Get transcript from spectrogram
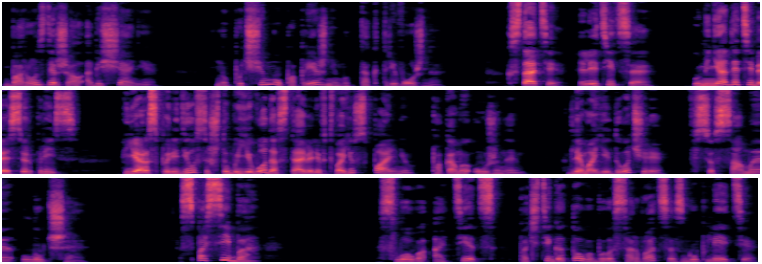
барон сдержал обещание. Но почему по-прежнему так тревожно? «Кстати, Летиция, у меня для тебя сюрприз. Я распорядился, чтобы его доставили в твою спальню, пока мы ужинаем. Для моей дочери все самое лучшее». «Спасибо!» Слово «отец» почти готово было сорваться с губ Летти,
